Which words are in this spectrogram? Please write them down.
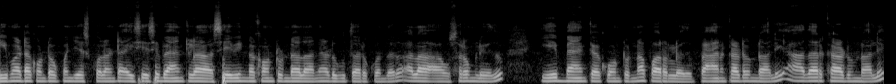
డిమాట్ అకౌంట్ ఓపెన్ చేసుకోవాలంటే ఐసిఐసిఐ బ్యాంక్లో సేవింగ్ అకౌంట్ ఉండాలని అడుగుతారు కొందరు. అలా అవసరం లేదు. ఏ బ్యాంక్ అకౌంట్ ఉన్నా పర్వాలేదు. పాన్ కార్డ్ ఉండాలి ఆధార్ కార్డ్ ఉండాలి.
